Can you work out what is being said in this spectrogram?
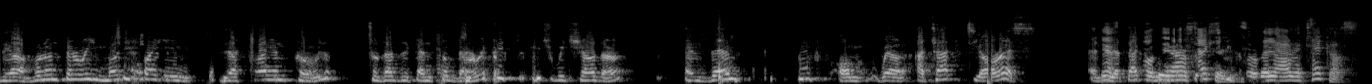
They are voluntarily modifying their client code so that they can talk directly to each other, and then spoof on well attack TRS. And yes, the so they are attacking. So they are attackers.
